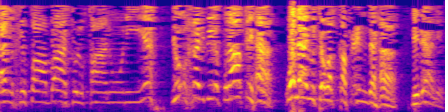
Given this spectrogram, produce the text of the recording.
الخطابات القانونية يؤخذ بإطلاقها ولا يتوقف عندها. لذلك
